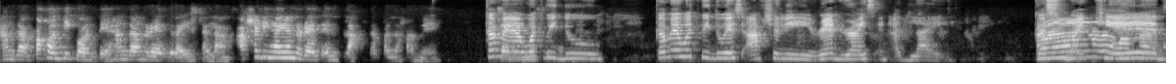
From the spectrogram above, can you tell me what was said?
hanggang, pa-konti-konti, hanggang red rice na lang. Actually, ngayon, red and black na pala kami. Kami, so, what we do, kami, what we do is actually red rice and adlay. Because ah, my kids,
